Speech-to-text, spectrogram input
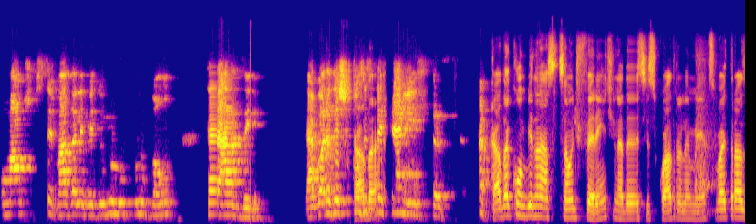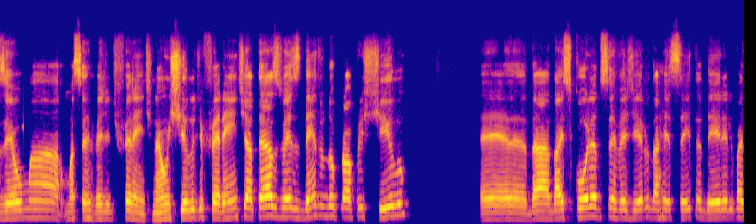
o malte de cevada, a levedura e o lúpulo vão trazer. Agora eu deixo com os especialistas. Cada combinação diferente né, desses quatro elementos vai trazer uma, uma cerveja diferente, né, um estilo diferente, até às vezes dentro do próprio estilo é, da, da escolha do cervejeiro, da receita dele, ele vai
